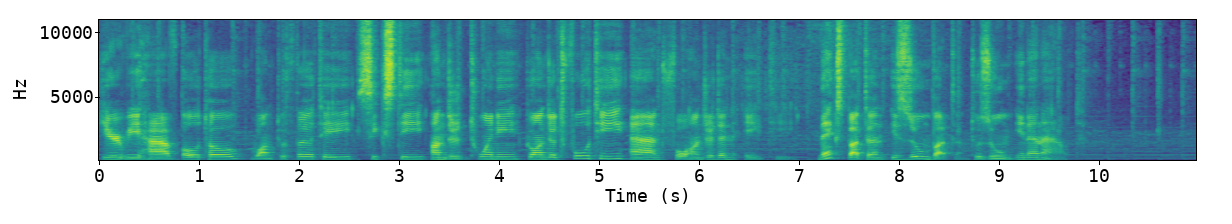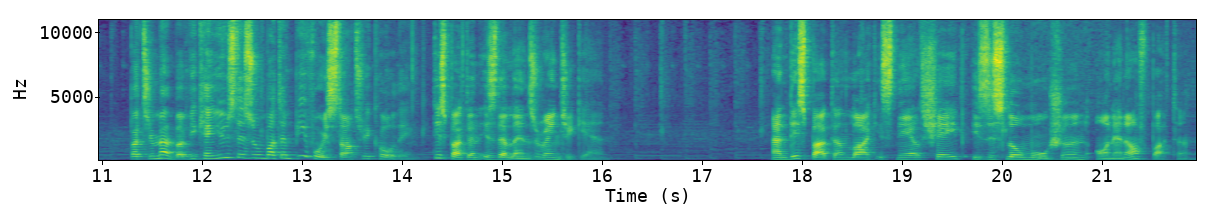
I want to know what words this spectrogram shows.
Here we have auto, 1 to 30, 60, 120, 240 and 480. Next button is zoom button to zoom in and out. But remember, we can use the zoom button before it starts recording. This button is the lens range again. And this button like snail shape is a slow motion on and off button.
